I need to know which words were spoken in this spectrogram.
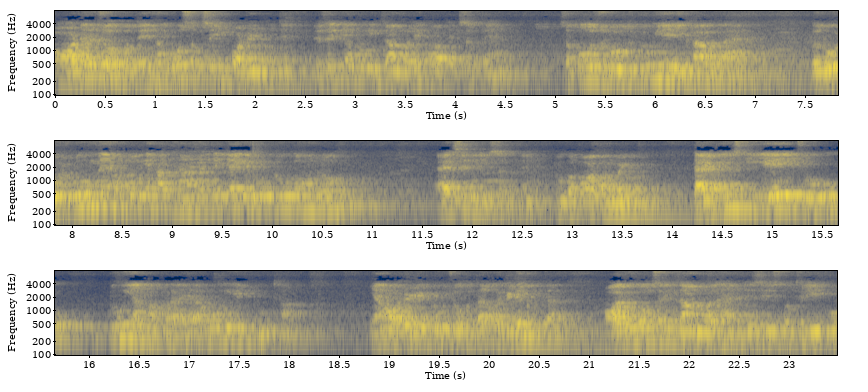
ऑर्डर जो होते हैं वो सबसे इंपॉर्टेंट होते हैं। जैसे कि हम लोग एग्ज़ाम्पल एक और देख सकते हैं। सपोज़ रूट टू ये लिखा हुआ है तो रूट टू में हम लोग यहाँ ध्यान देते क्या कि रूट टू को हम लोग ऐसे भी लिख सकते हैं टू का power one by two that means कि ये जो टू यहाँ पर आया, वो ये टू था। यहाँ ऑलरेडी टू जो होता है, वो हिडन होता है। और भी बहुत सारे एग्ज़ाम्पल हैं, जैसे इसको थ्री को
